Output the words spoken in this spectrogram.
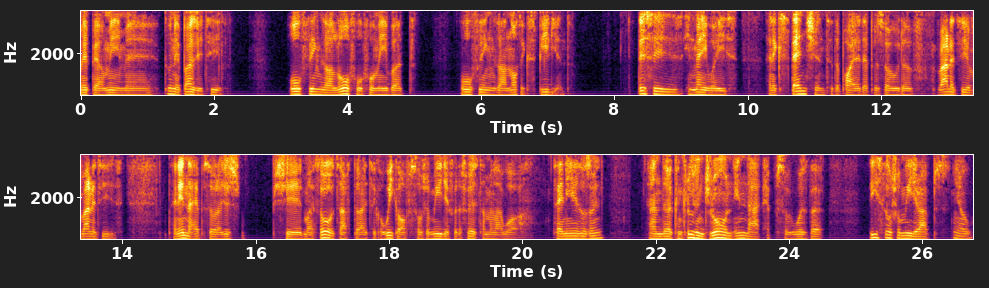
M'est permis, mais tout n'est pas utile. All things are lawful for me, but all things are not expedient. This is, in many ways, an extension to the pilot episode of Vanity of Vanities. And in that episode, I just shared my thoughts after I took a week off social media for the first time in like, what, 10 years or something? And the conclusion drawn in that episode was that these social media apps, you know,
